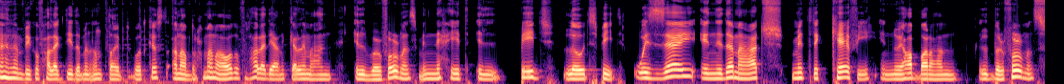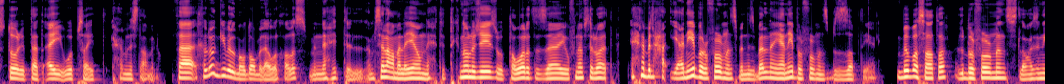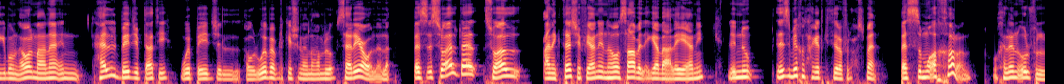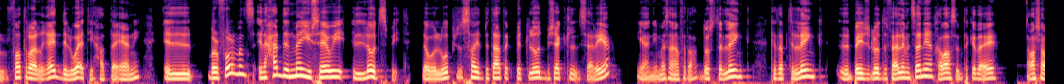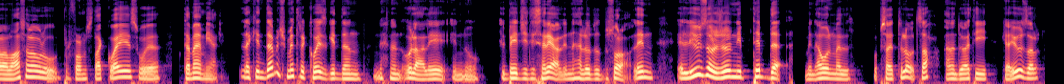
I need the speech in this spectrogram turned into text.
أهلا بيكم في حلقة جديدة من Untyped Podcast أنا عبد الرحمن عوض وفي الحلقة دي هنتكلم عن ال performance من ناحية ال page load speed وإزاي إن ده ما عادش metric كافي إنه يعبر عن ال performance story بتاعت أي website إحنا بنستعمله. فخلونا نجيب الموضوع من الأول خالص من ناحية الأمثلة العملية ومن ناحية ال technologies واتطورت إزاي وفي نفس الوقت إحنا بالح... يعني إيه performance بالنسبة لنا؟ يعني إيه performance بالظبط يعني؟ ببساطة ال performance لو عايزين نجيبه من الأول معناه إن هل ال page بتاعتي web page أو ال web application اللي أنا عامله سريع ولا لأ؟ بس السؤال ده سؤال هنكتشف يعني إن هو صعب الإجابة عليه يعني لأنه لازم ياخد حاجات كتيرة في الحسبان. بس مؤخرا وخلينا نقول في الفترة لغاية دلوقتي حتى يعني ال performance إلى حد ما يساوي ال load speed لو ال website بتاعتك بت load بشكل سريع يعني مثلا فتحت دوست ال link كتبت ال link ال page load في أقل من ثانية خلاص أنت كده إيه عشرة على عشرة وال performance بتاعك كويس وتمام يعني. لكن ده مش metric كويس جدا إن إحنا نقول عليه إنه ال page دي سريعة لأنها load ت بسرعة. لأن ال user journey بتبدأ من أول ما ال website ت load صح؟ أنا دلوقتي ك user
